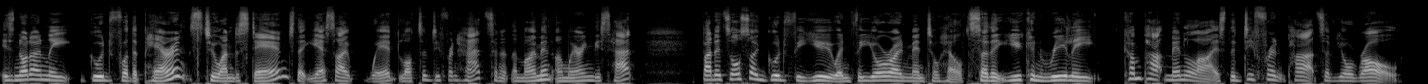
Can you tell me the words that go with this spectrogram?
is not only good for the parents to understand that, yes, I wear lots of different hats and at the moment I'm wearing this hat, but it's also good for you and for your own mental health so that you can really compartmentalize the different parts of your role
